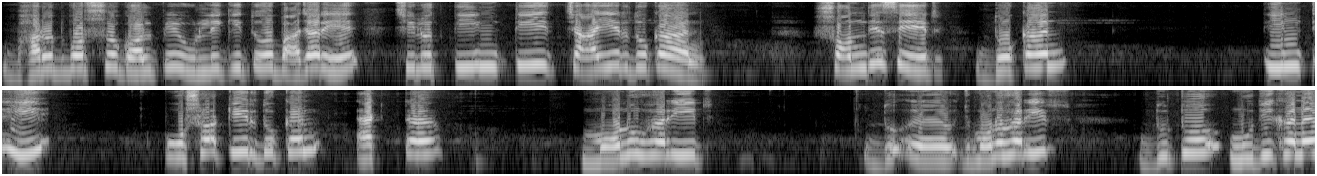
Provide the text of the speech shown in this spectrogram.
ভারতবর্ষ গল্পে উল্লিখিত বাজারে ছিল তিনটি চায়ের দোকান। সন্দেশের দোকান তিনটি পোশাকের দোকান, একটা মনোহারির মনোহারির দুটো মুদিখানা,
